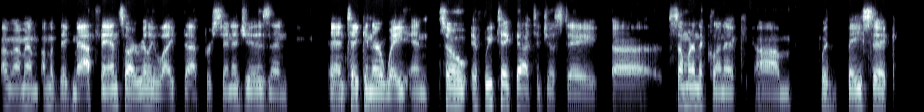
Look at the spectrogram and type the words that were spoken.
I'm, I'm I'm a big math fan, so I really like that percentages and and taking their weight. And so if we take that to just a uh, someone in the clinic um, with basic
